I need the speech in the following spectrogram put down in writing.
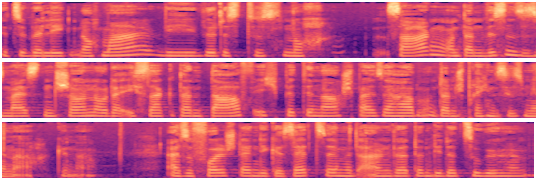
jetzt überleg nochmal, wie würdest du es noch sagen und dann wissen sie es meistens schon oder ich sage, dann darf ich bitte Nachspeise haben und dann sprechen sie es mir nach, genau. Also vollständige Sätze mit allen Wörtern, die dazugehören.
